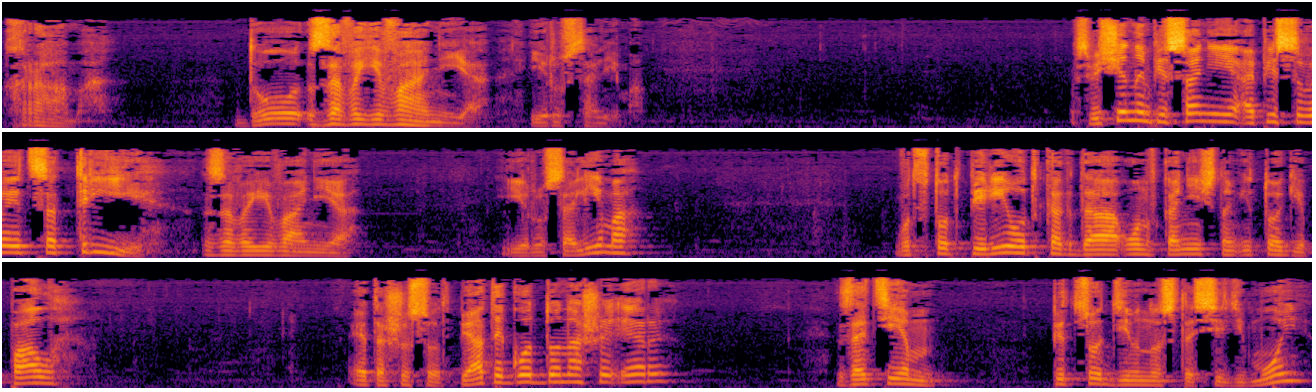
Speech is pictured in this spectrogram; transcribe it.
храма, до завоевания Иерусалима. В Священном Писании описывается три завоевания Иерусалима. Вот в тот период, когда он в конечном итоге пал, это 605 год до нашей эры – затем 597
